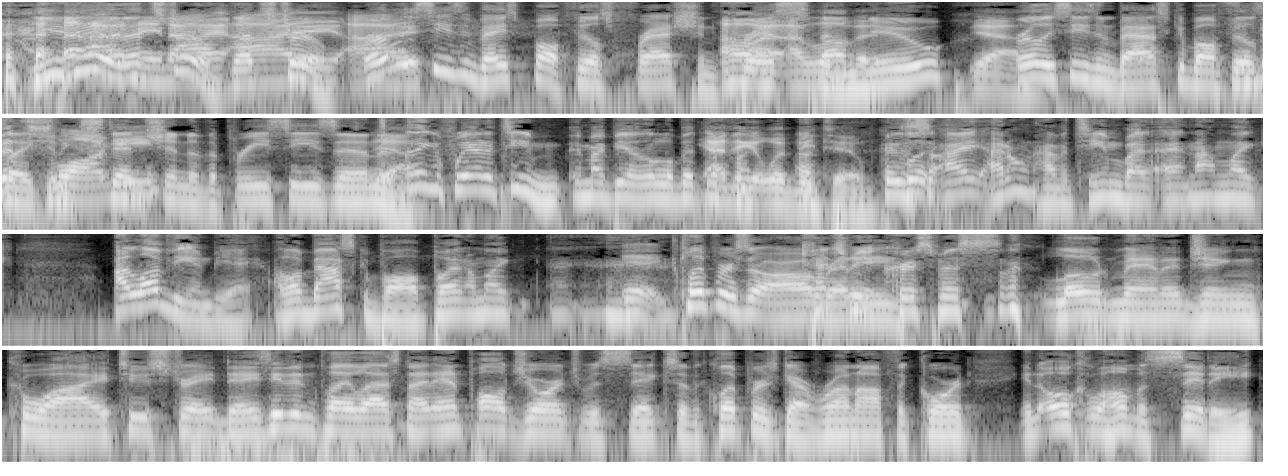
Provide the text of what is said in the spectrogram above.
You do. I That's mean, true. I- That's true. I- Early season baseball feels fresh and Oh, I- crisp I love and it. new. Yeah. Early season basketball feels bit like an extension of the preseason. Yeah. I think if we had a team, it might be a little bit different. I think it would be too. Because I, I don't have a team, but and I'm like, I love the NBA. I love basketball, but I'm like, eh, Yeah, Clippers are catch already me at Christmas. load managing Kawhi two straight days. He didn't play last night, and Paul George was sick, so the Clippers got run off the court in Oklahoma City.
